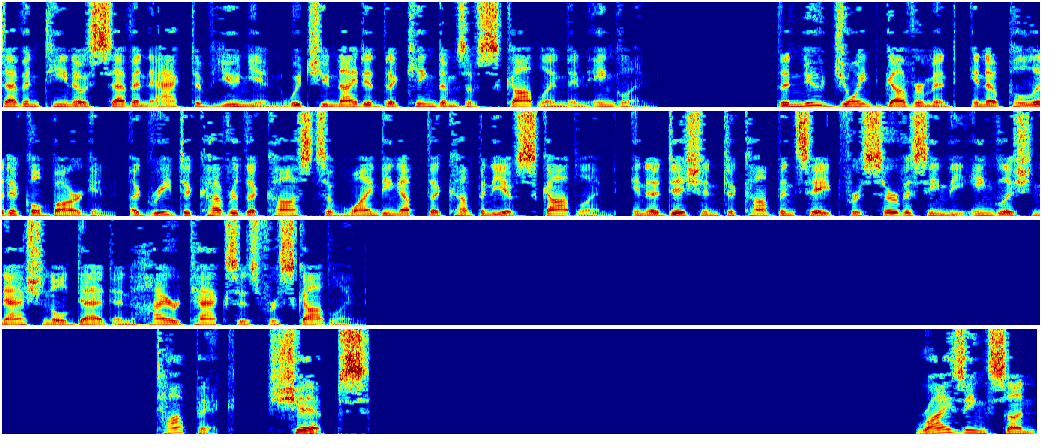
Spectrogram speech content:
1707 Act of Union which united the kingdoms of Scotland and England. The new joint government, in a political bargain, agreed to cover the costs of winding up the Company of Scotland, in addition to compensate for servicing the English national debt and higher taxes for Scotland. Ships Rising Sun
